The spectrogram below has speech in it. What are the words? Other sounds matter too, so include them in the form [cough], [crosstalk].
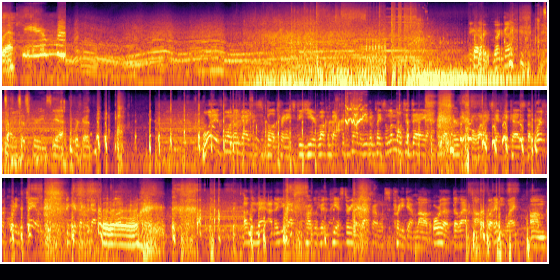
Yeah. We're, we're good. Silence says freeze. Yeah, we're good. What is going on, guys? This is Bullet Train HD here, and welcome back to the channel. We're gonna play some Limbo today. I hope you guys heard for what I said because the first recording failed because I forgot to put the. [laughs] Other than that, I know you guys can probably hear the PS3 in the background, which is pretty damn loud, or the, the laptop. But anyway, um,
